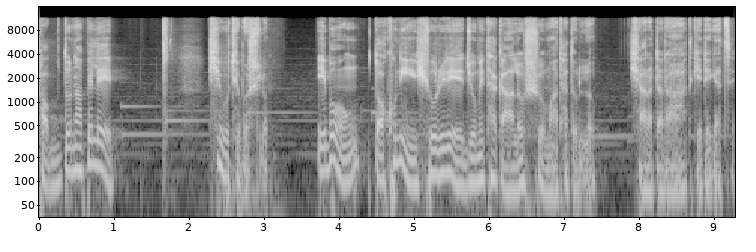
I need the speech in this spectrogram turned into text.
শব্দ না পেলে সে উঠে বসল। এবং তখনই শরীরে জমে থাকা আলস্য মাথা তুলল। সারাটা রাত কেটে গেছে।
